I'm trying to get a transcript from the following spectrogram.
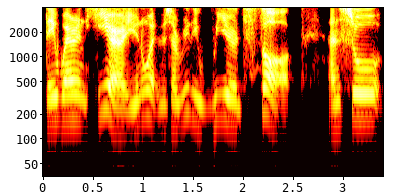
they weren't here you know it was a really weird thought and so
